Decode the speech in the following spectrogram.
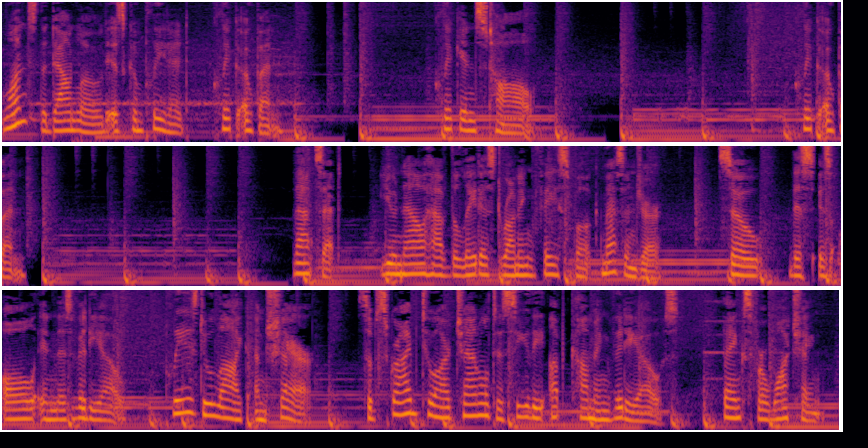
Once the download is completed, click Open. Click Install. Click Open. That's it. You now have the latest running Facebook Messenger. So, this is all in this video. Please do like and share. Subscribe to our channel to see the upcoming videos. Thanks for watching.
